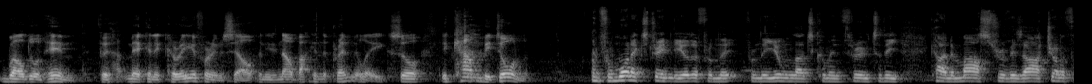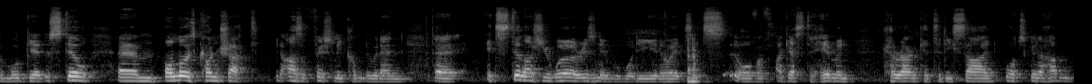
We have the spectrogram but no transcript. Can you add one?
well done him for making a career for himself, and he's now back in the Premier League. So it can be done. And from one extreme to the other, from the from the young lads coming through to the kind of master of his art, Jonathan Woodgate. There's still, um, although his contract you know, has officially come to an end, uh, it's still as you were, isn't it, Woody? You know, it's it's over, I guess, to him and Karanka to decide what's going to happen.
